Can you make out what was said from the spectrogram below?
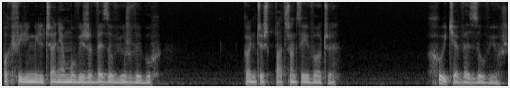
Po chwili milczenia mówi, że Wezuwiusz wybuchł. Kończysz patrząc jej w oczy. Chujcie Wezuwiusz.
